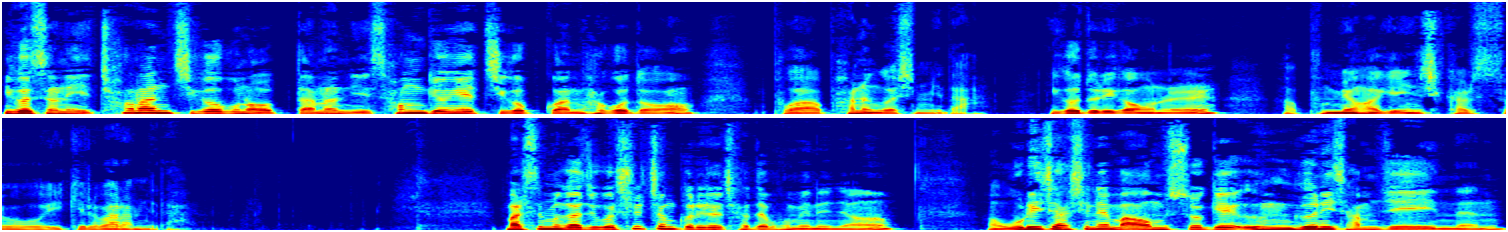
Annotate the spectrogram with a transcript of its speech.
이것은 이 천한 직업은 없다는 이 성경의 직업관하고도 부합하는 것입니다. 이것 우리가 오늘 어, 분명하게 인식할 수 있기를 바랍니다. 말씀을 가지고 실천거리를 찾아보면은요, 어, 우리 자신의 마음 속에 은근히 잠재해 있는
